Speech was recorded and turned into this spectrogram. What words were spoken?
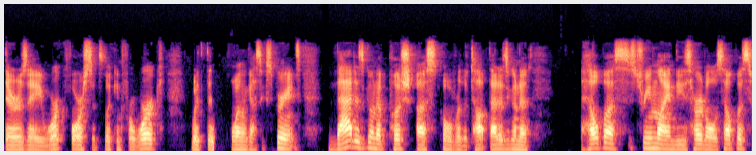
there's a workforce that's looking for work with the oil and gas experience, that is going to push us over the top. That is going to help us streamline these hurdles, help us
